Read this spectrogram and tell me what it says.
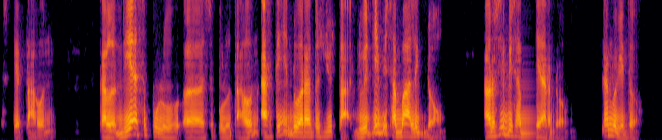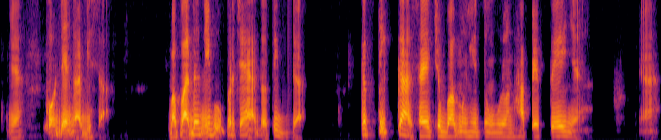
setiap tahun. Kalau dia 10 uh, 10 tahun artinya 200 juta. Duitnya bisa balik dong. harusnya bisa bayar dong. Kan begitu, ya. Kok dia nggak bisa? Bapak dan Ibu percaya atau tidak? Ketika saya coba menghitung ulang HPP-nya, ya,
